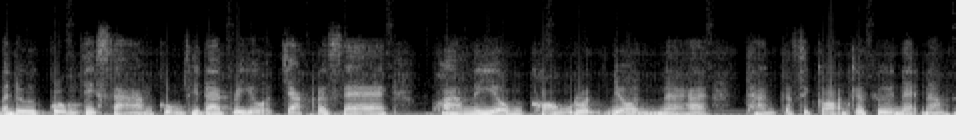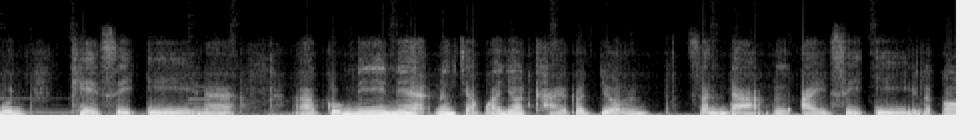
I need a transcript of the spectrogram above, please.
มาดูกลุ่มที่ 3 กลุ่มที่ได้ประโยชน์จากกระแสความนิยมของรถยนต์นะคะทางกสิกรก็คือแนะนำหุ้น KCE นะ กลุ่มนี้เนี่ยเนื่องจากว่ายอดขายรถยนต์สันดาปหรือ ICE แล้วก็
